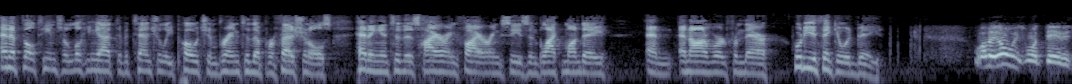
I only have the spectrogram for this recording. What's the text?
NFL teams are looking at to potentially poach and bring to the professionals heading into this hiring firing season, Black Monday, and and onward from there, who do you think it would be? Well, they always want David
